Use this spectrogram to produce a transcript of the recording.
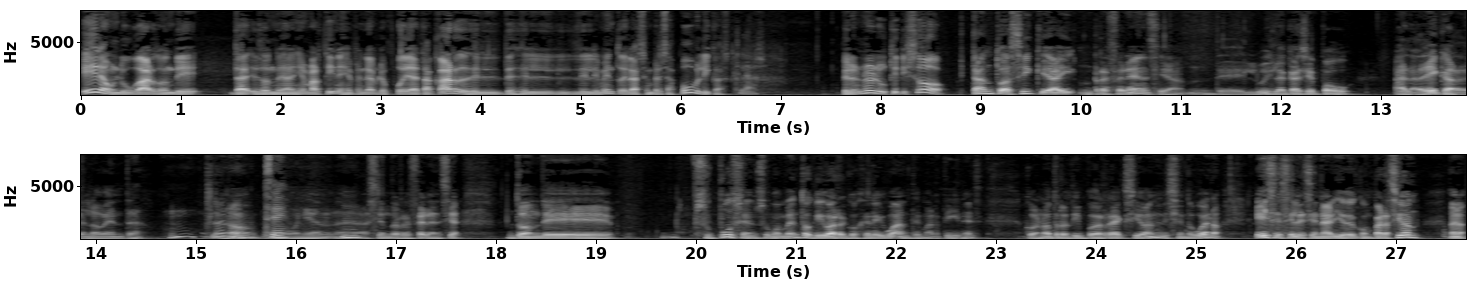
era un lugar donde, donde Daniel Martínez y el Frente Amplio puede atacar desde el, desde el elemento de las empresas públicas. Claro. Pero no lo utilizó. Tanto así que hay referencia de Luis Lacalle Pou a la década del 90, mm, claro. Como venían eh, mm. haciendo referencia, donde supuse en su momento que iba a recoger el guante Martínez con otro tipo de reacción, diciendo, bueno, ese es el escenario de comparación. Bueno,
